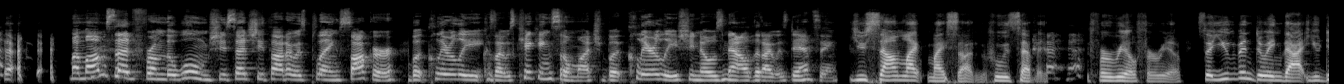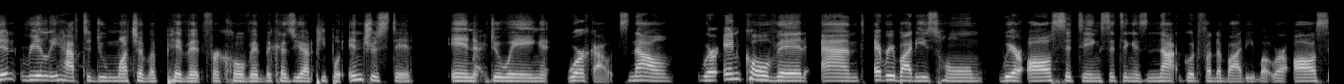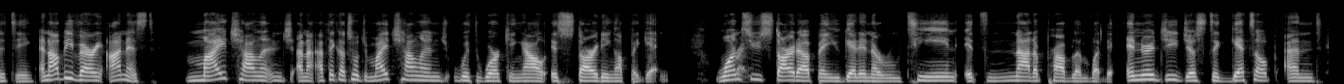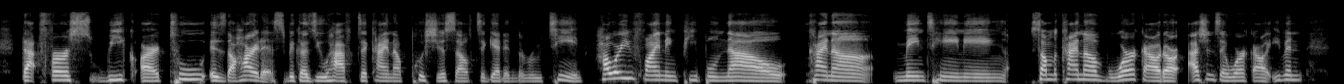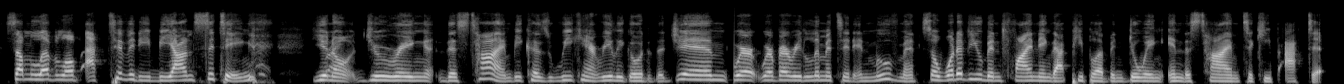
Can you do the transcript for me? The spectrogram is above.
my mom said from the womb, she said she thought I was playing soccer, but clearly, because I was kicking so much, but clearly she knows now that I was dancing. You sound like my son, who's seven. for real, for real. So you've been doing that. You didn't really have to do much of a pivot for COVID because you had people interested in right. doing workouts. Now, we're in COVID and everybody's home. We're all sitting. Sitting is not good for the body, but we're all sitting. And I'll be very honest. My challenge, and I think I told you, my challenge with working out is starting up again. Once right. you start up and you get in a routine, it's not a problem. But the energy just to get up and that first week or two is the hardest because you have to kind of push yourself to get in the routine. How are you finding people now kind of maintaining some kind of workout or I shouldn't say workout, even some level of activity beyond sitting you right. know during this time because we can't really go to the gym. We're we're very limited in movement. So what have you been finding that people have been doing in this time to keep active?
